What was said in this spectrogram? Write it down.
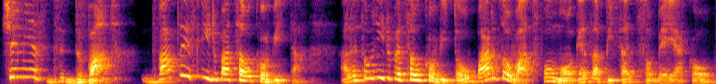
Czym jest 2? 2 to jest liczba całkowita, ale tą liczbę całkowitą bardzo łatwo mogę zapisać sobie jako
